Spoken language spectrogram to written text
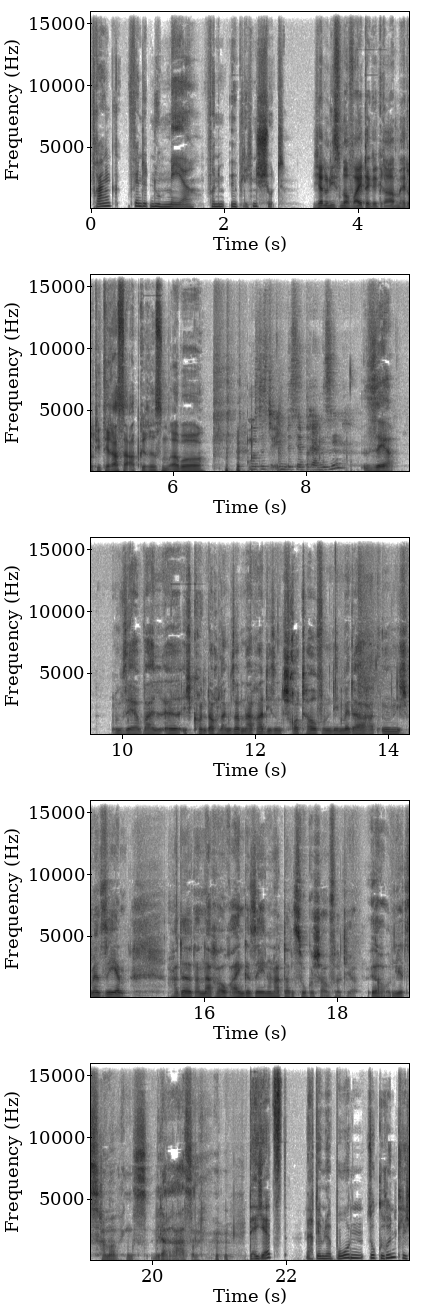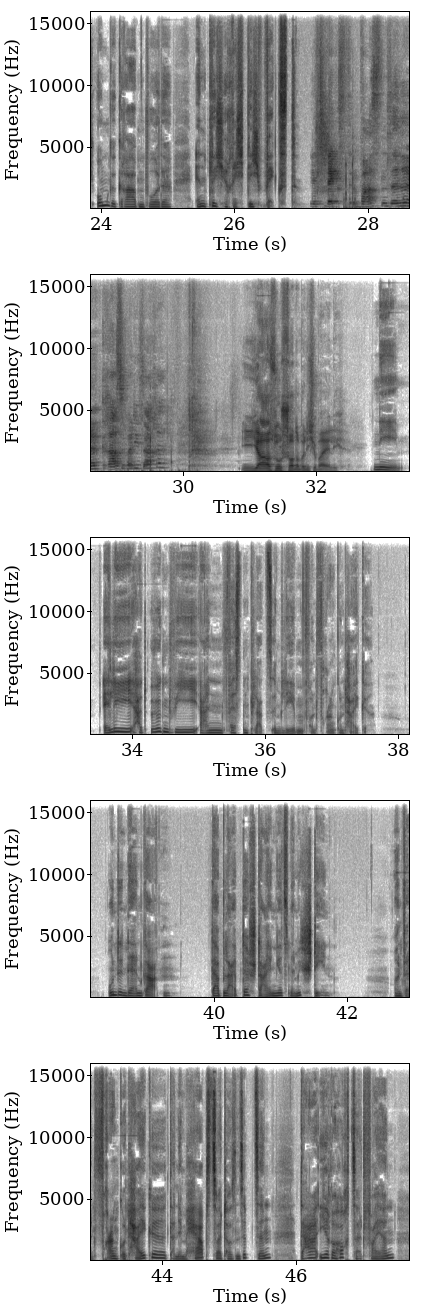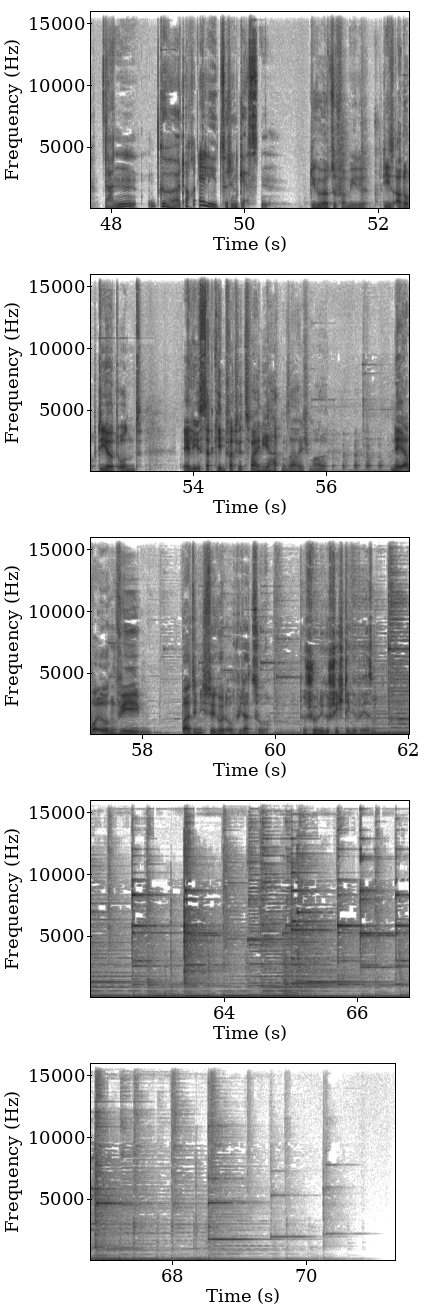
Frank findet nur mehr von dem üblichen Schutt. Ich hätte am liebsten noch weiter gegraben, hätte auch die Terrasse abgerissen, aber. Musstest du ihn ein bisschen bremsen? Sehr. Sehr, weil äh, ich konnte auch langsam nachher diesen Schrotthaufen, den wir da hatten, nicht mehr sehen. Hat er dann nachher auch eingesehen und hat dann zugeschaufelt, ja. Ja, und jetzt haben wir wenigstens wieder Rasen. Der jetzt, nachdem der Boden so gründlich umgegraben wurde, endlich richtig wächst. Jetzt wächst im wahrsten Sinne Gras über die Sache? Ja, so schon, aber nicht über Ellie. Nee, Ellie hat irgendwie einen festen Platz im Leben von Frank und Heike. Und in deren Garten. Da bleibt der Stein jetzt nämlich stehen. Und wenn Frank und Heike dann im Herbst 2017 da ihre Hochzeit feiern, dann gehört auch Ellie zu den Gästen. Die gehört zur Familie. Die ist adoptiert und Ellie ist das Kind, was wir zwei nie hatten, sag ich mal. Nee, aber irgendwie, weiß ich nicht, sie gehört irgendwie dazu. Das ist eine schöne Geschichte gewesen.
